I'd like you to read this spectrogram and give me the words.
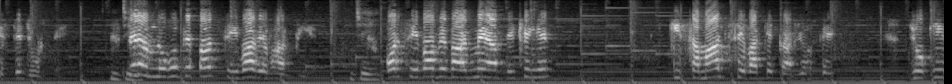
इससे जोड़ते हैं। फिर हम लोगों के पास सेवा विभाग भी है। जी। और सेवा विभाग में आप देखेंगे कि समाज सेवा के कार्यों से जो कि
